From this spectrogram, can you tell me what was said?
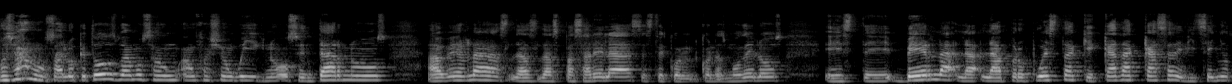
pues vamos, a lo que todos vamos a un, a un Fashion Week, ¿no? Sentarnos, a ver las, las, las pasarelas este, con, con los modelos, este, ver la, la, la, propuesta que cada casa de diseño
